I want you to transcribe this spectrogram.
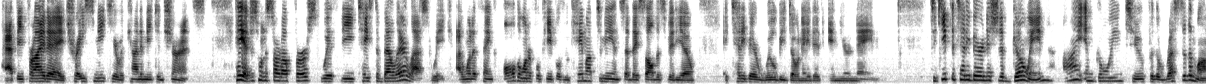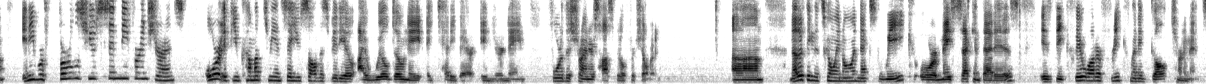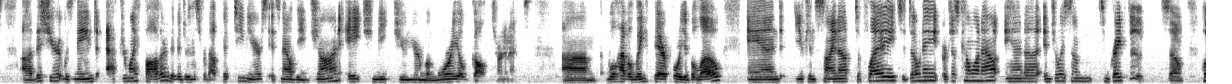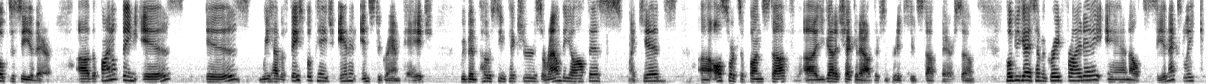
Happy Friday. Trace Meek here with Condon-Meek Insurance. Hey, I just want to start off first with the Taste of Bel Air last week. I want to thank all the wonderful people who came up to me and said they saw this video. A teddy bear will be donated in your name. To keep the Teddy Bear Initiative going, I am going to, for the rest of the month, any referrals you send me for insurance, or if you come up to me and say you saw this video, I will donate a teddy bear in your name for the Shriners Hospital for Children. Um, another thing that's going on next week, or May 2nd that is, is the Clearwater Free Clinic Golf Tournament. Uh, this year it was named after my father. They've been doing this for about 15 years. It's now the John H. Meek Jr. Memorial Golf Tournament. Um, we'll have a link there for you below, and you can sign up to play, to donate, or just come on out and uh, enjoy some, some great food. So, hope to see you there. Uh, the final thing is is we have a Facebook page and an Instagram page. We've been posting pictures around the office, my kids, uh, all sorts of fun stuff. Uh, you got to check it out. There's some pretty cute stuff there. So, hope you guys have a great Friday, and I'll see you next week.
